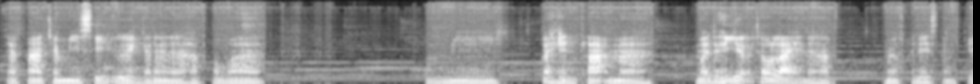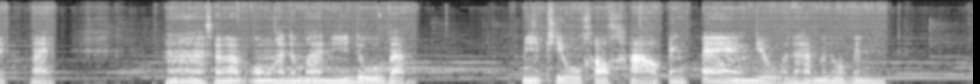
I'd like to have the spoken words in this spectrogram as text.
แต่อาจจะมีสีอื่นก็ได้นะครับ เพราะว่า ผมมีก็เห็นพระมาไม่ได้เยอะเท่าไหร่นะครับไม่ค่อยได้สังเกตเท่าไหร่อ่าสำหรับองค์หนุมานนี้ดูแบบ มีผิวขาวๆแป้งๆอยู่นะครับ ไม่รู้เป็นผ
